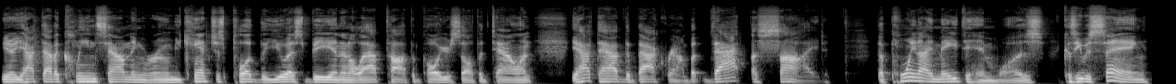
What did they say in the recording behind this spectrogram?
You know, you have to have a clean sounding room. You can't just plug the USB in in a laptop and call yourself a talent. You have to have the background. But that aside, the point I made to him was because he was saying,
